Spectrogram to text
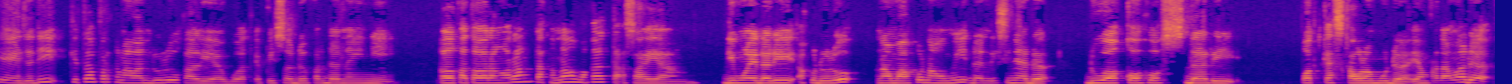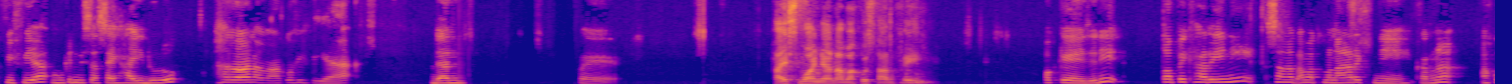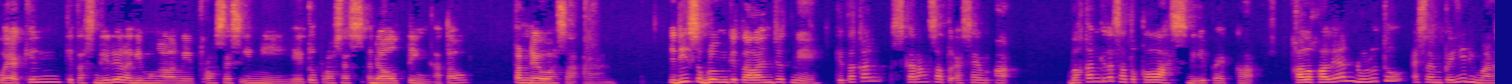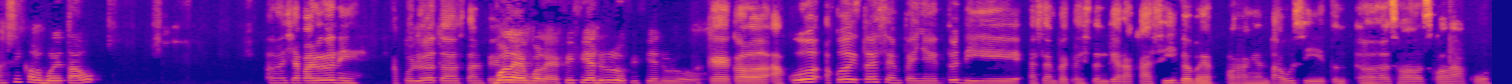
Oke, jadi kita perkenalan dulu kali ya buat episode perdana ini. Kalau kata orang-orang, tak kenal maka tak sayang. Dimulai dari aku dulu, nama aku Naomi dan di sini ada dua co-host dari podcast Kaula Muda. Yang pertama ada Vivia, mungkin bisa say hi dulu. Halo, nama aku Vivia. Dan V. Hai semuanya, namaku Stanfey. Oke, jadi topik hari ini sangat amat menarik nih, karena aku yakin kita sendiri lagi mengalami proses ini, yaitu proses adulting atau pendewasaan. Jadi sebelum kita lanjut nih, kita kan sekarang satu SMA, bahkan kita satu kelas di IPK. Kalau kalian dulu tuh SMP-nya di mana sih kalau boleh tahu? Uh, siapa dulu nih? Aku dulu atau Stanfey? Boleh, dulu? boleh. Vivia dulu, Vivia dulu. Oke, kalau aku, aku itu SMP-nya itu di SMP Kristen Tiara Kasih. Gak banyak orang yang tahu sih itu, uh, soal sekolah aku.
